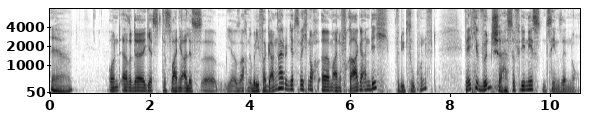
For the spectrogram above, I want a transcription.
Ja. Und also der jetzt, das waren ja alles äh, ja, Sachen über die Vergangenheit und jetzt habe ich noch ähm, eine Frage an dich für die Zukunft. Welche Wünsche hast du für die nächsten zehn Sendungen?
